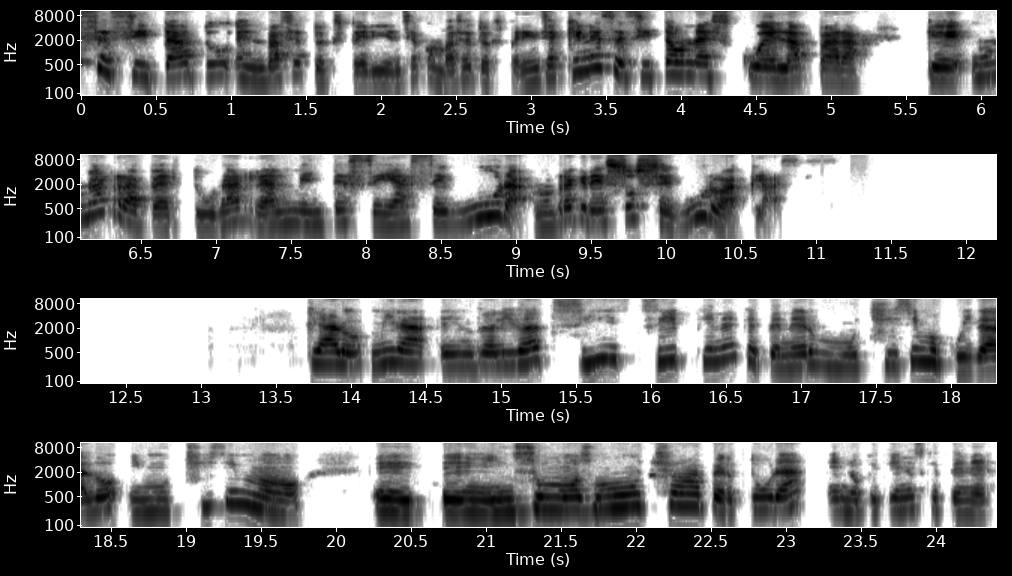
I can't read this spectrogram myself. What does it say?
necesita tú, en base a tu experiencia, con base a tu experiencia, qué necesita una escuela para que una reapertura realmente sea segura, un regreso seguro a clases? Claro, mira, en realidad sí, sí tiene que tener muchísimo cuidado y muchísimo eh, eh, insumos, mucha apertura en lo que tienes que tener.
